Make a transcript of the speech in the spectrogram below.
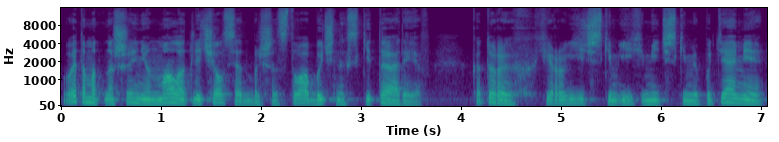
В этом отношении он мало отличался от большинства обычных скитариев, которых хирургическими и химическими путями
